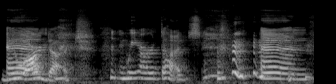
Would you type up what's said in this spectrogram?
You are Dutch. we are Dutch. and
